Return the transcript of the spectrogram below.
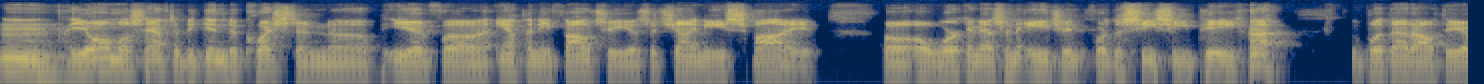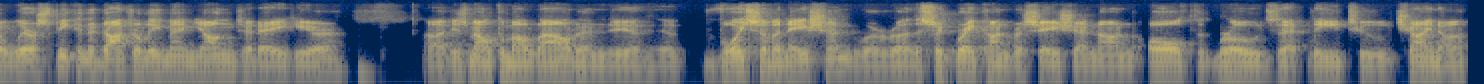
Mm, you almost have to begin to question uh, if uh, Anthony Fauci is a Chinese spy or, or, working as an agent for the CCP. to put that out there. We're speaking to Dr. Li-Meng Yan today here. Uh, it is Malcolm Out Loud and the uh, voice of a nation. We're, uh, this is a great conversation on all the roads that lead to China,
